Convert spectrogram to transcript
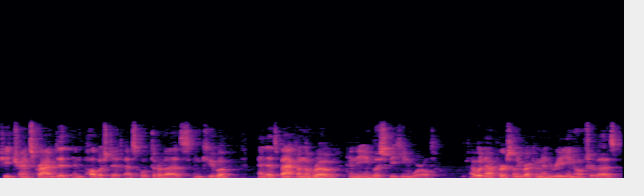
She transcribed it and published it as Otra vez in Cuba and as Back on the Road in the English speaking world. I would not personally recommend reading Otra vez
